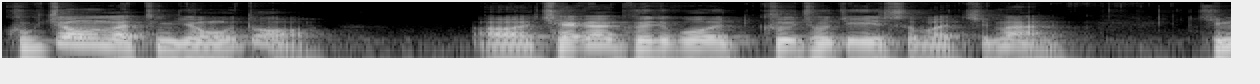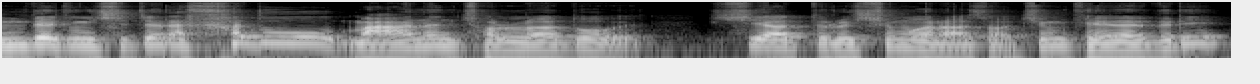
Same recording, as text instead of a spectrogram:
국정원 같은 경우도 어 제가 그리고 그 조직에 있어봤지만 김대중 시절에 하도 많은 전라도 씨앗들을 심어놔서 지금 걔네들이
